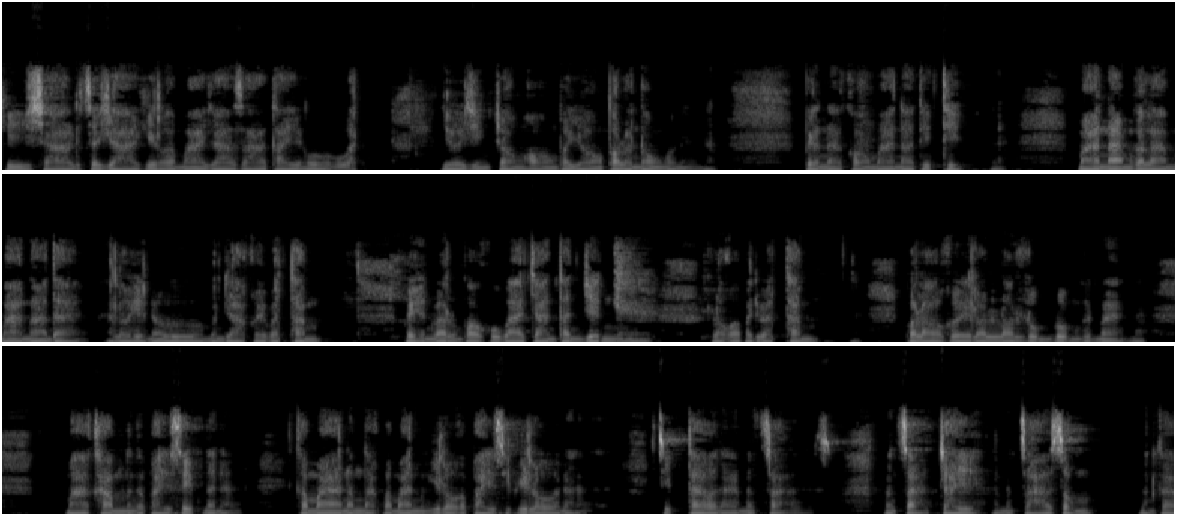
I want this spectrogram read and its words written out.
ขีฉาลิษยาคิดละมายาสาไถโอ้อวด เยอหญิงจองหองพยองทรนงพวกนี้เป็นของมานาทิฏฐิมานะมันก็ละมานะได้ เราเห็นว่าเออมันอยากไปปฏิบัติธรรมก็เห็นว่าหลวงพ่อครูบาอาจารย์ท่านเย็นเนี่ยเราก็ปฏิบัติธรรมเพราะเราเคยร่อนร่อนรุ่มรุ่มขึ้นมานะมาคำนึงก็ไปสิบนั่นแหะก็มาน้ำหนักประมาณหนึ่งกิโลก็ไปสิบกิโลนะ สิบเท่านะมันสะมันสะใจมันสาสม มันก็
